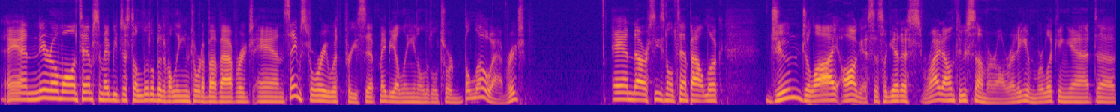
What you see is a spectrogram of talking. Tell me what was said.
And near normal on temps, maybe just a little bit of a lean toward above average. And same story with precip, maybe a lean a little toward below average. And our seasonal temp outlook June, July, August. This will get us right on through summer already. And we're looking at uh,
